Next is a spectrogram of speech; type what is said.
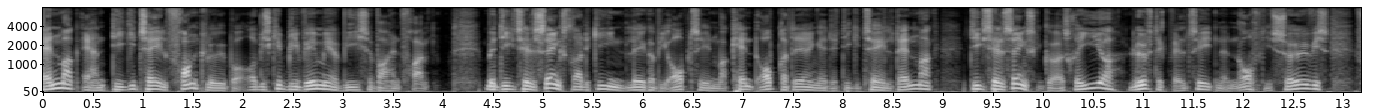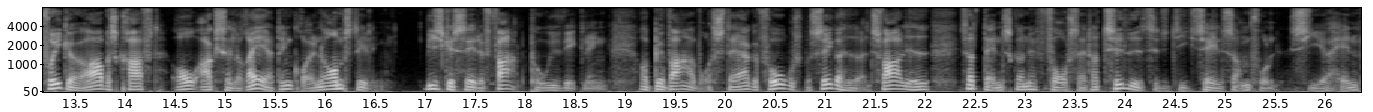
Danmark er en digital frontløber, og vi skal blive ved med at vise vejen frem. Med digitaliseringsstrategien lægger vi op til en markant opgradering af det digitale Danmark. Digitalisering skal gøres rigere, løfte kvaliteten af den offentlige service, frigøre arbejdskraft og accelerere den grønne omstilling. Vi skal sætte fart på udviklingen og bevare vores stærke fokus på sikkerhed og ansvarlighed, så danskerne fortsat har tillid til det digitale samfund, siger han.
